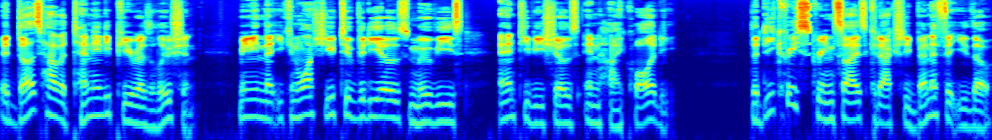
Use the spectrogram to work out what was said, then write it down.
it does have a 1080p resolution, meaning that you can watch YouTube videos, movies, and TV shows in high quality. The decreased screen size could actually benefit you though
